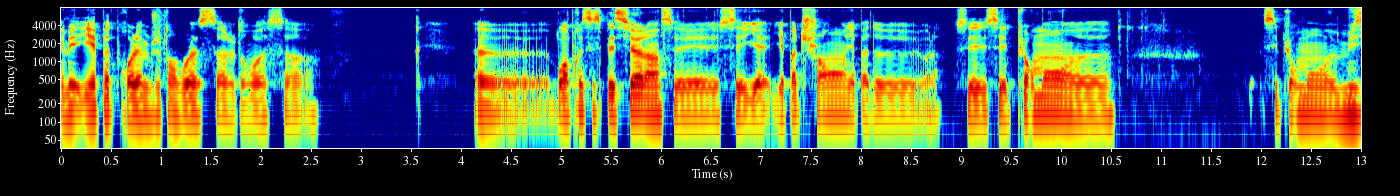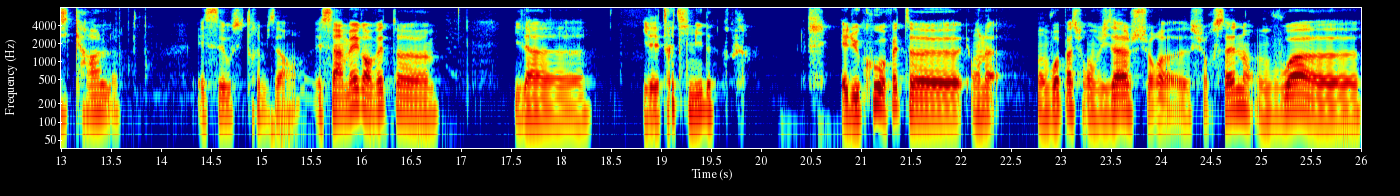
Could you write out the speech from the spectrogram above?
Eh, mais il n'y a pas de problème, je t'envoie ça, je t'envoie ça. bon après c'est spécial, hein, c'est, il n'y a, pas de chant, il n'y a pas de, voilà, c'est, purement, c'est purement musical. Et c'est aussi très bizarre. Et c'est un mec, en fait, euh, il a, il est très timide. Et du coup, en fait, euh, on a, on voit pas sur son visage sur, euh, sur scène, on voit,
